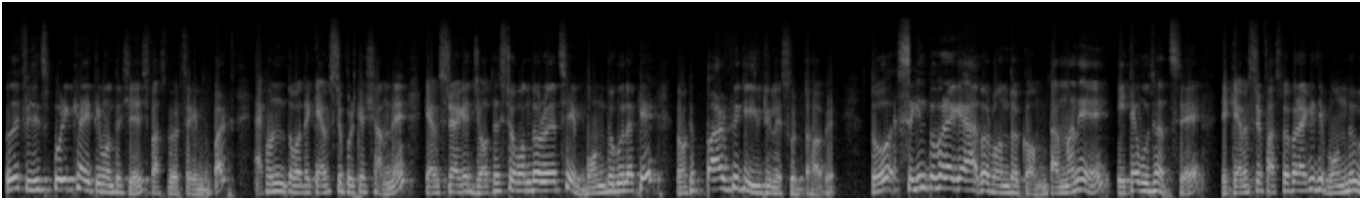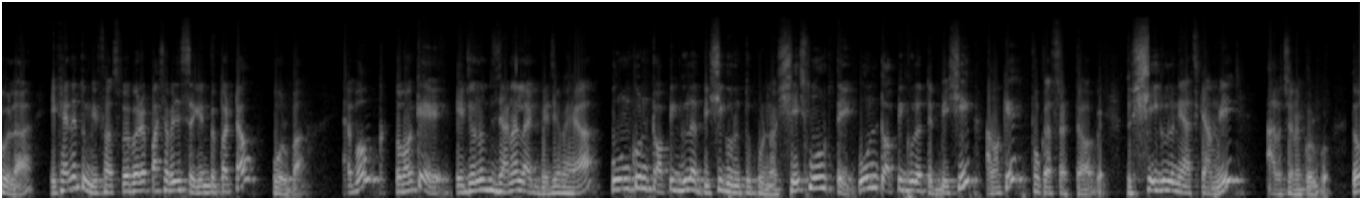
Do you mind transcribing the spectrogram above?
তোমাদের ফিজিক্স পরীক্ষা ইতিমধ্যে শেষ ফার্স্ট পেপার সেকেন্ড পেপার এখন তোমাদের কেমিস্ট্রি পরীক্ষার সামনে কেমিস্ট্রি আগে যথেষ্ট বন্ধ রয়েছে বন্ধগুলোকে তোমাকে পারফেক্টলি ইউটিলাইজ করতে হবে। তো সেকেন্ড পেপার আগে আবার বন্ধ কম। তার মানে এটা বোঝাচ্ছে যে কেমিস্ট্রি ফার্স্ট পেপার আগে যে বন্ধগুলা, এখানে তুমি ফার্স্ট পেপারের পাশাপাশি সেকেন্ড পেপারটাও পড়বা। এবং তোমাকে এই জন্য তো জানা লাগবে যে ভাইয়া কোন কোন টপিকগুলো বেশি গুরুত্বপূর্ণ, শেষ মুহূর্তে কোন টপিকগুলোতে বেশি আমাকে ফোকাস রাখতে হবে। তো সেইগুলো নিয়ে আজকে আমি আলোচনা করব। তো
